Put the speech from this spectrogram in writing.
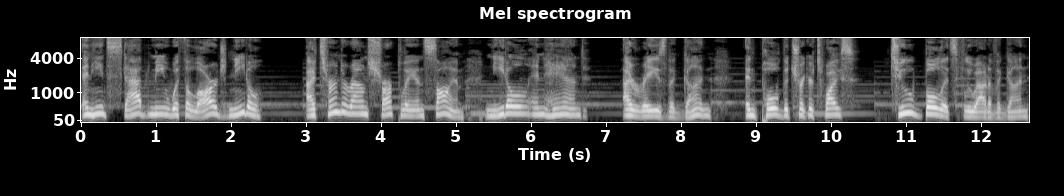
and he'd stabbed me with a large needle. I turned around sharply and saw him, needle in hand. I raised the gun and pulled the trigger twice. Two bullets flew out of the gun,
